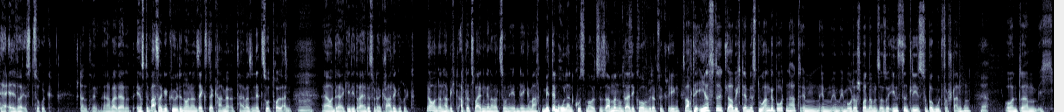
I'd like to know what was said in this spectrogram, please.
der Elfer ist zurück. Stand drin, ja, weil der erste wassergekühlte 996, der kam ja teilweise nicht so toll an. Ja, und der GT3 hat das wieder gerade gerückt. Ja, und dann habe ich ab der zweiten Generation eben den gemacht, mit dem Roland Kussmaul zusammen, um da die Kurve wieder zu kriegen. Das war auch der erste, glaube ich, der mir Stu angeboten hat im, im, im, im Motorsport. Wir haben uns also instantly super gut verstanden. Ja. Und ähm, ich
